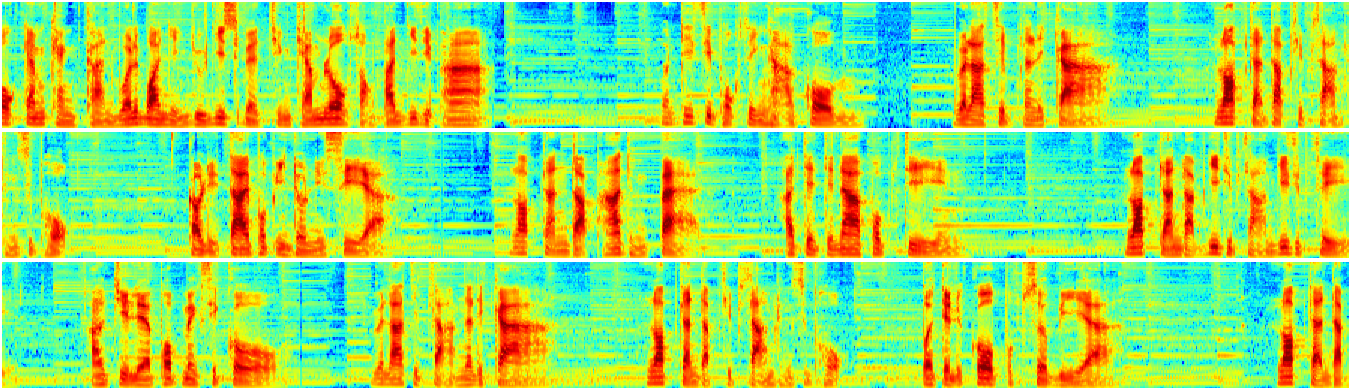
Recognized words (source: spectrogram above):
โปรแกรมแข่งขันวอลเลย์บอลหญิงยู21ชิงแชมป์โลก 2025 วันที่ 16 สิงหาคม เวลา 10 นาฬิกา รอบจัดอันดับ 13-16 เกาหลีใต้พบอินโดนีเซีย รอบจัดอันดับ 5-8 อาร์เจนตินาพบจีน รอบจัดอันดับ 23-24 อัลจีเรียพบเม็กซิโก เวลา 13 นาฬิกา รอบจัดอันดับ 13-16 เปอร์โตริโกพบเซอร์เบีย รอบจัดอันดับ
